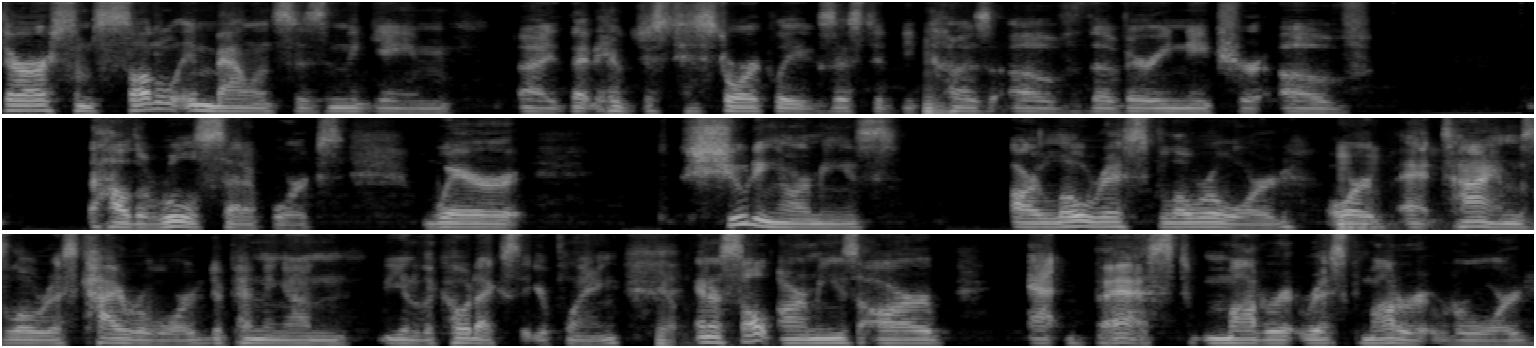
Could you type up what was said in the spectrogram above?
there are some subtle imbalances in the game uh, that have just historically existed mm-hmm. because mm-hmm. of the very nature of how the rules setup works, where shooting armies are low risk, low reward, or mm-hmm. at times low risk, high reward, depending on you know the codex that you're playing. Yep. And assault armies are at best moderate risk, moderate reward,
